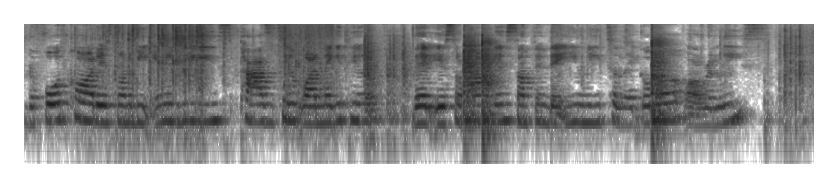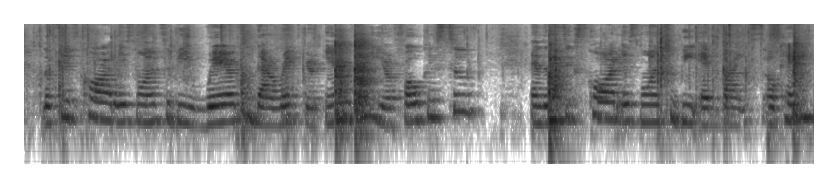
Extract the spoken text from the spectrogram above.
The fourth card is going to be energies, positive or negative, that is surrounding something that you need to let go of or release. The fifth card is going to be where to direct your energy, your focus to. And the sixth card is going to be advice, okay?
